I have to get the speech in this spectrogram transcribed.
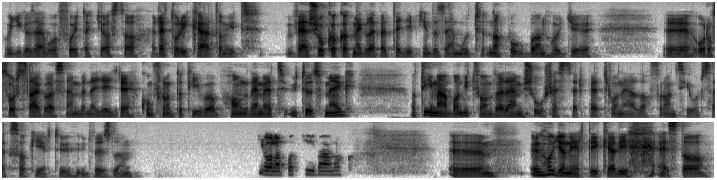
hogy igazából folytatja azt a retorikát, amit vel sokakat meglepett egyébként az elmúlt napokban, hogy Oroszországgal szemben egy egyre konfrontatívabb hangnemet ütött meg. A témában itt van velem Sós Eszter Petronella, Franciaország szakértő. Üdvözlöm! Jó napot kívánok! Ön hogyan értékeli ezt a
